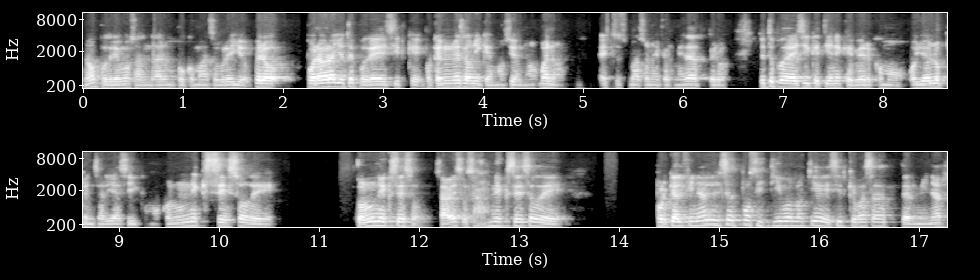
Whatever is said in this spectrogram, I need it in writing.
¿no? Podríamos andar un poco más sobre ello. Pero por ahora yo te podría decir que, porque no es la única emoción, ¿no? Bueno, esto es más una enfermedad, pero yo te podría decir que tiene que ver como, o yo lo pensaría así, como con un exceso de, con un exceso, ¿sabes? O sea, un exceso de, porque al final el ser positivo no quiere decir que vas a terminar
